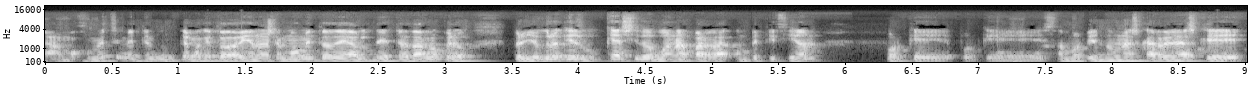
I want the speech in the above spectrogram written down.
A lo mejor me estoy metiendo en un tema que todavía no es el momento de, tratarlo, pero, pero yo creo que, que ha sido buena para la competición porque, porque estamos viendo unas carreras que,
